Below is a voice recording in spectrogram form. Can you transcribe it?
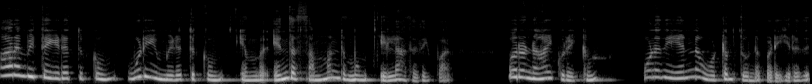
ஆரம்பித்த இடத்துக்கும் முடியும் இடத்துக்கும் எம்ப எந்த சம்பந்தமும் இல்லாததை பார். ஒரு நாய் குறைக்கும் உனது எண்ண ஓட்டம் தூண்டப்படுகிறது?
